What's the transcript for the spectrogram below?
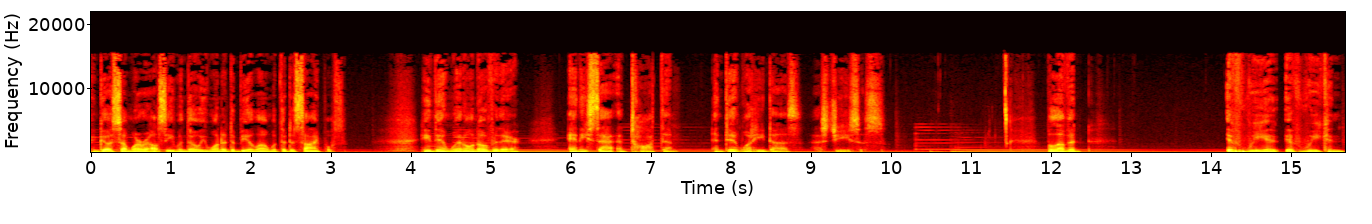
and go somewhere else, even though he wanted to be alone with the disciples. He then went on over there and he sat and taught them and did what he does as Jesus. Beloved, if we if we can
